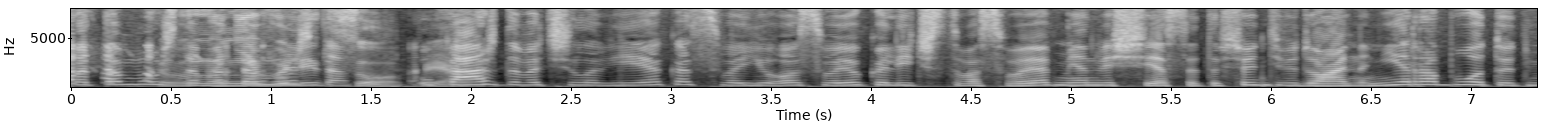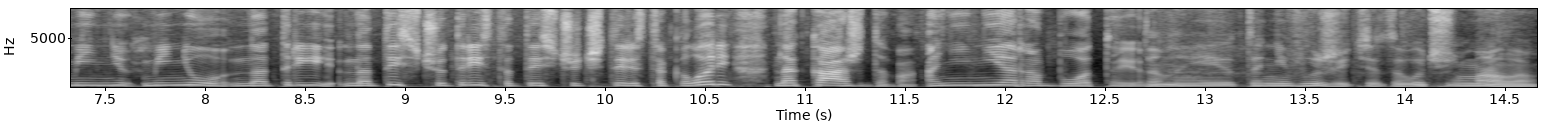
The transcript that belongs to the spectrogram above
потому что, Мне в потому что лицо. у прям. каждого человека свое, свое количество, свой обмен веществ. Это все индивидуально. Не работают меню, меню на, 3, на 1300-1400 калорий на каждого. Они не работают. Да мне это не выжить, это очень мало.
